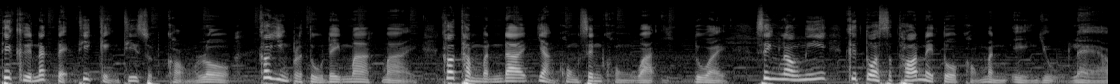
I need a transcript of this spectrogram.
ที่คือนักเตะที่เก่งที่สุดของโลก เขายิงประตูได้มากมาย เขาทำมันได้อย่างคงเส้นคงวาอีกด้วย สิ่งเหล่านี้คือตัวสะท้อนในตัวของมันเองอยู่แล้ว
